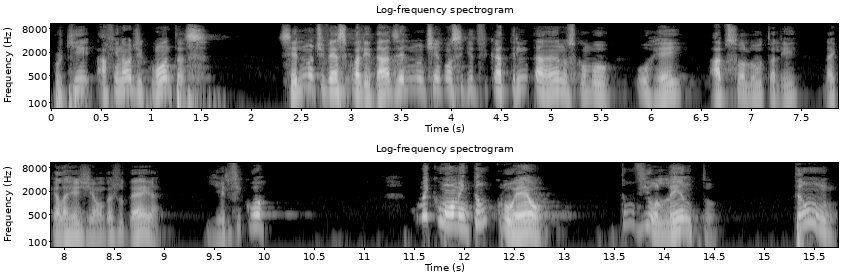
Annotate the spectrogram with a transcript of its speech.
Porque, afinal de contas, se ele não tivesse qualidades, ele não tinha conseguido ficar 30 anos como o rei absoluto ali daquela região da Judéia. E ele ficou. Como é que um homem tão cruel, tão violento, tão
